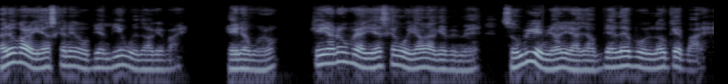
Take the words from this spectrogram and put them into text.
ဘန်တို့ကတော့ရက်စကန်တွေကိုပြန်ပြေးဝင်သွားခဲ့ပါတယ်။အဲဒီနောက်မှာတော့ ကေနာတို့ဘက်ကရက်စကန်ကိုရောက်လာခဲ့ပေမဲ့ဇုံဘီတွေများနေတာကြောင့်ပြန်လဲဖို့လုပ်ခဲ့ပါတယ်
